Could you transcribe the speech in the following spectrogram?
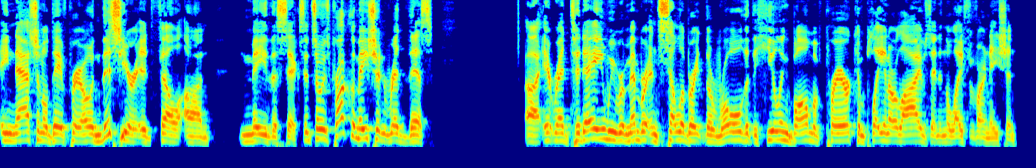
a National Day of Prayer. Oh, and this year it fell on May the 6th. And so his proclamation read this Uh, it read, Today we remember and celebrate the role that the healing balm of prayer can play in our lives and in the life of our nation.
